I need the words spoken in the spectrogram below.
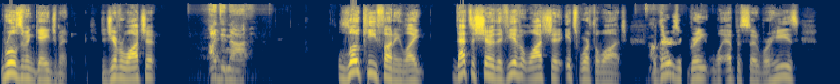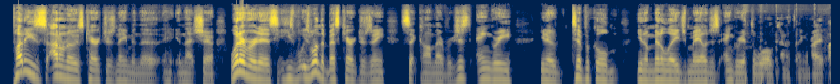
Rules of Engagement. Did you ever watch it? I did not. Low key funny. Like that's a show that if you haven't watched it, it's worth a watch. But there's a great episode where he's Puddy's. I don't know his character's name in the in that show. Whatever it is, he's he's one of the best characters in any sitcom ever. Just angry, you know, typical you know middle aged male, just angry at the world kind of thing, right?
